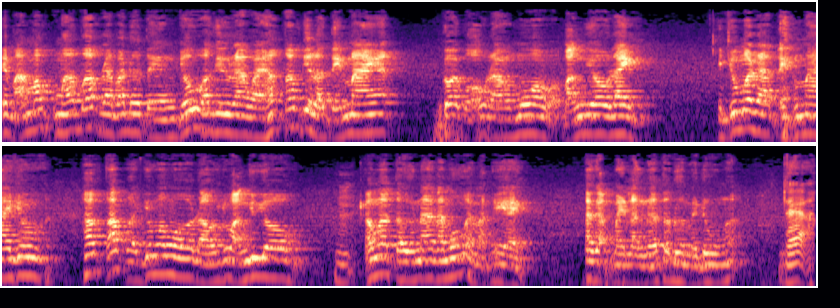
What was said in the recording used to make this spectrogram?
cái bà móc mở bóp ra bà đưa tiền chú bà kêu ra ngoài hớt tóc với là tiệm mai á. Coi bộ nào mua bận vô đây. Thì chú mới ra tiệm mai chú hớt tóc rồi chú mới mua đồ chú bận chú vô. Ừ. ông nói từ nay tao muốn mày mặc như vậy tao gặp mày lần nữa tao đưa mày luôn á. Thế ạ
